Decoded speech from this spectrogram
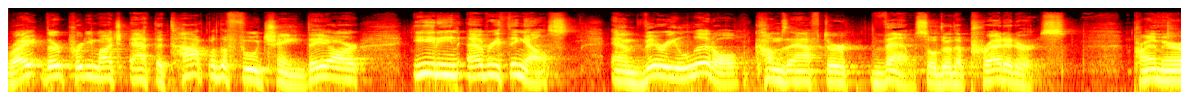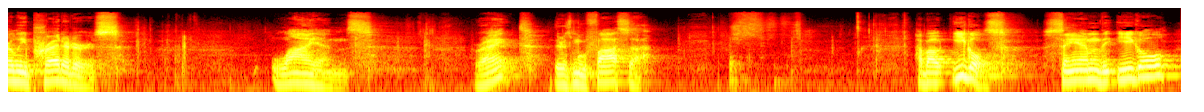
right? They're pretty much at the top of the food chain. They are eating everything else, and very little comes after them. So they're the predators, primarily predators. Lions, right? There's Mufasa. How about eagles? Sam the eagle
